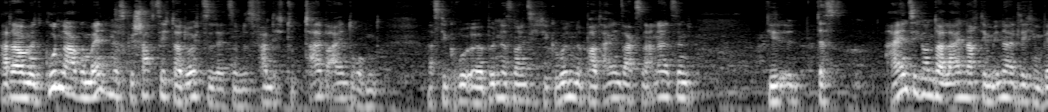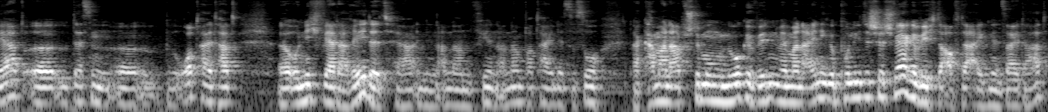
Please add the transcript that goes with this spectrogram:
hat aber mit guten Argumenten es geschafft, sich da durchzusetzen und das fand ich total beeindruckend, dass die äh, Bündnis 90 die Grünen eine Partei in Sachsen-Anhalt sind, die das einzig und allein nach dem inhaltlichen Wert äh, dessen äh, beurteilt hat äh, und nicht wer da redet. Ja, in den anderen, vielen anderen Parteien ist es so, da kann man Abstimmungen nur gewinnen, wenn man einige politische Schwergewichte auf der eigenen Seite hat.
